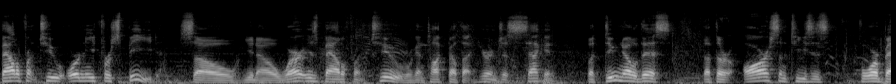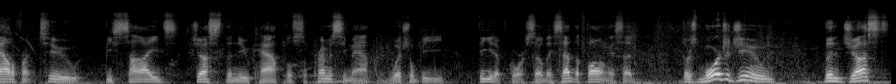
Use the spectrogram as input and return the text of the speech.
Battlefront 2 or Need for Speed. So, you know, where is Battlefront 2? We're going to talk about that here in just a second. But do know this, that there are some teases for Battlefront 2 besides just the new Capital Supremacy map, which will be Theed, of course. So they said the following. They said, there's more to June than just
